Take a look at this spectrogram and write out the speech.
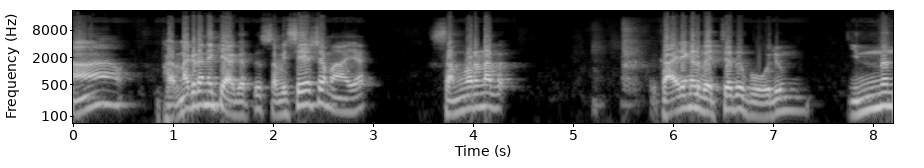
ആ ഭരണഘടനയ്ക്കകത്ത് സവിശേഷമായ സംവരണ കാര്യങ്ങൾ വെച്ചത് പോലും ഇന്നും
